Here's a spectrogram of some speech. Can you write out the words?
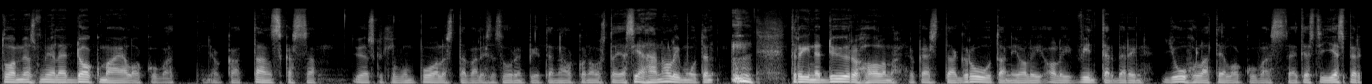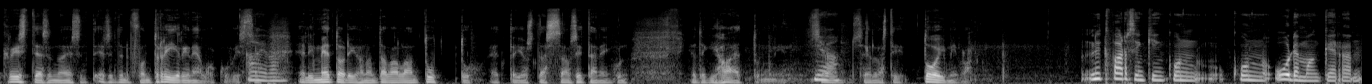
tuo myös mieleen Dogma-elokuvat, joka Tanskassa 90-luvun puolesta välistä suurin piirtein alkoi nousta. Ja siellähän oli muuten Trine Dyrholm, joka esittää Gruuta, niin oli, oli Winterbergin juhlat elokuvassa. Ja tietysti Jesper Christensen on esiintynyt von Trierin elokuvissa. Aivan. Eli metodihan on tavallaan tuttu, että jos tässä on sitä niin kuin jotenkin haettu, niin se Joo. on selvästi toimiva. Nyt varsinkin kun, kun uudemman kerran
